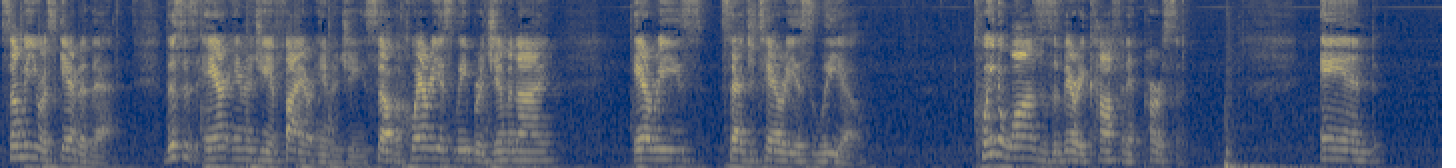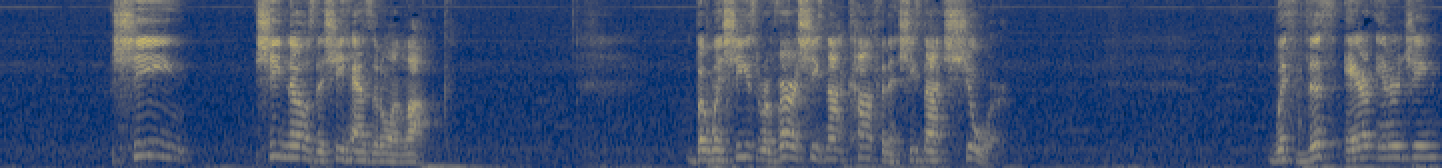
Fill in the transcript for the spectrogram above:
Some of you are scared of that. This is air energy and fire energy. So Aquarius, Libra, Gemini, Aries, Sagittarius, Leo. Queen of Wands is a very confident person and she she knows that she has it on lock. But when she's reversed, she's not confident, she's not sure. With this air energy,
